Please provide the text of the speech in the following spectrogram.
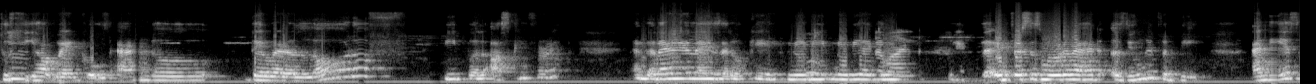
to mm. see how where it goes, and uh, there were a lot of people asking for it, and then I realized that okay, maybe maybe I mean, the interest is more than I had assumed it would be, and yes,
